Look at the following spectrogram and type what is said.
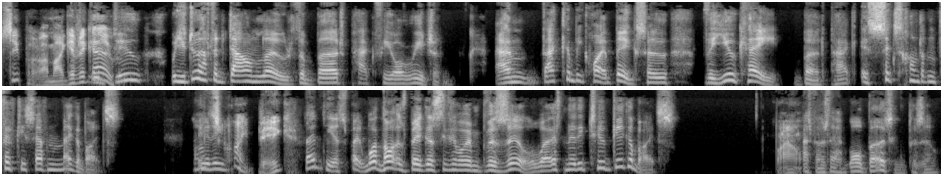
Super. I might give it a go. You do well. You do have to download the bird pack for your region, and that can be quite big. So the UK bird pack is 657 megabytes. Oh, that's really- quite big. Plenty of space. Well, not as big as if you were in Brazil, where it's nearly two gigabytes. Wow. I suppose they have more birds in Brazil.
